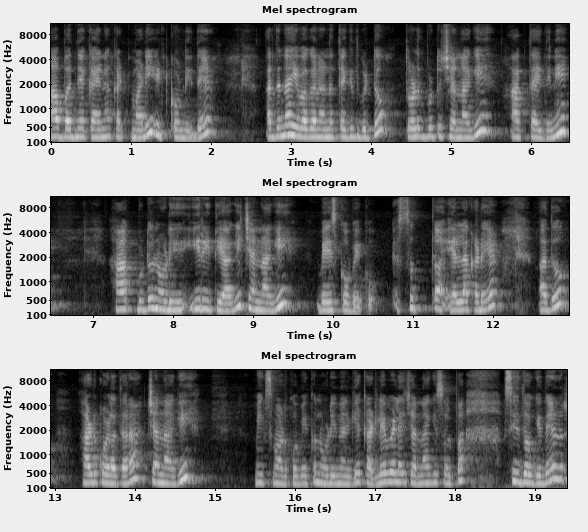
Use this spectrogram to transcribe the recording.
ಆ ಬದನೆಕಾಯಿನ ಕಟ್ ಮಾಡಿ ಇಟ್ಕೊಂಡಿದ್ದೆ. ಅದನ್ನು ಇವಾಗ ನಾನು ತೆಗೆದುಬಿಟ್ಟು ತೊಳೆದ್ಬಿಟ್ಟು ಚೆನ್ನಾಗಿ ಹಾಕ್ತಾಯಿದ್ದೀನಿ ಹಾಕ್ಬಿಟ್ಟು ನೋಡಿ ಈ ರೀತಿಯಾಗಿ ಚೆನ್ನಾಗಿ ಬೇಯಿಸ್ಕೋಬೇಕು. ಸುತ್ತ ಎಲ್ಲ ಕಡೆ ಅದು ಹರಡ್ಕೊಳ್ಳೋ ಥರ ಚೆನ್ನಾಗಿ ಮಿಕ್ಸ್ ಮಾಡ್ಕೋಬೇಕು. ನೋಡಿ, ನನಗೆ ಕಡಲೆಬೇಳೆ ಚೆನ್ನಾಗಿ ಸ್ವಲ್ಪ ಸಿದೋಗಿದೆ. ಅದ್ರ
